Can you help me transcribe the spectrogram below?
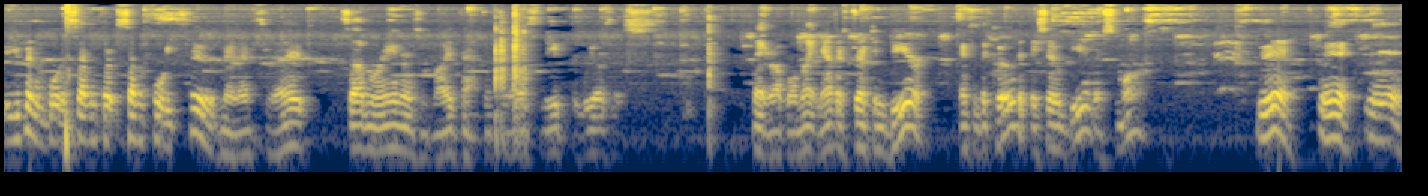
You've been aboard a seven seven forty two minutes, right? Submariners like that to fall asleep. The wheels are. They are up all night. Now they're drinking beer after the COVID. They show beer. They're smart. Yeah, yeah, yeah.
